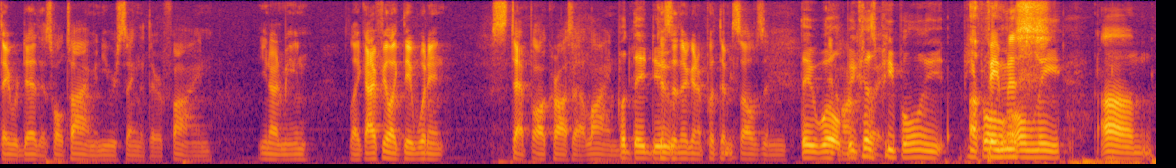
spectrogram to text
they were dead this whole time, and you were saying that they were fine. You know what I mean? Like I feel like they wouldn't step across that line, But they do. because then they're going to put themselves in. They in will harm's because way. people only people famous- only um,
